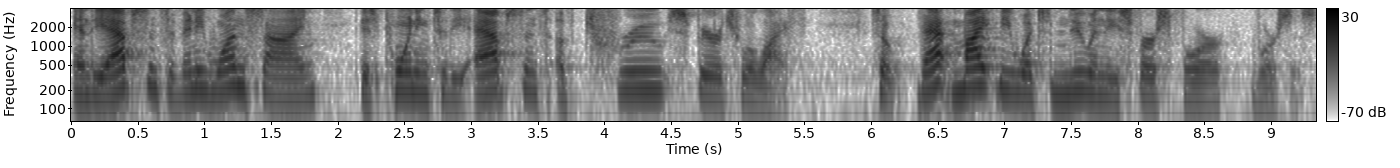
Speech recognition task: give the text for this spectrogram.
and the absence of any one sign is pointing to the absence of true spiritual life. So that might be what's new in these first four verses.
